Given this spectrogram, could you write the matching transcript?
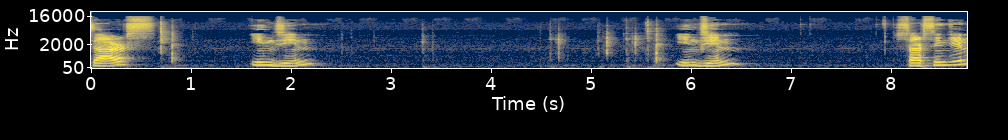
search engine engine search engine,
